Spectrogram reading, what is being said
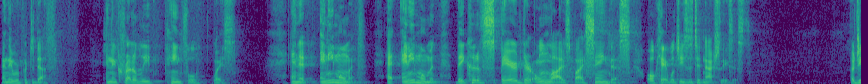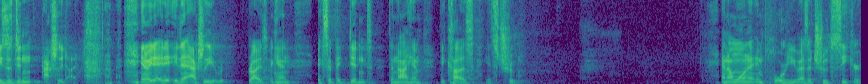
and they were put to death in incredibly painful ways. And at any moment, at any moment, they could have spared their own lives by saying this okay, well, Jesus didn't actually exist. Or Jesus didn't actually die. you know, he, he didn't actually rise again, except they didn't deny him because it's true. And I want to implore you as a truth seeker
